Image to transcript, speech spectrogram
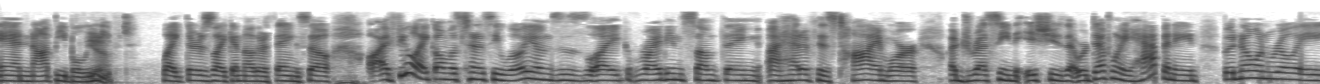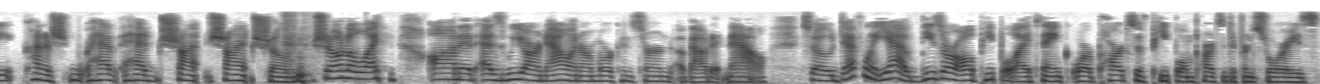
and not be believed. Yeah like there's like another thing. So I feel like almost Tennessee Williams is like writing something ahead of his time or addressing issues that were definitely happening, but no one really kind of sh- have had shine, shine, shown shown a light on it as we are now and are more concerned about it now. So definitely, yeah, these are all people I think, or parts of people and parts of different stories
